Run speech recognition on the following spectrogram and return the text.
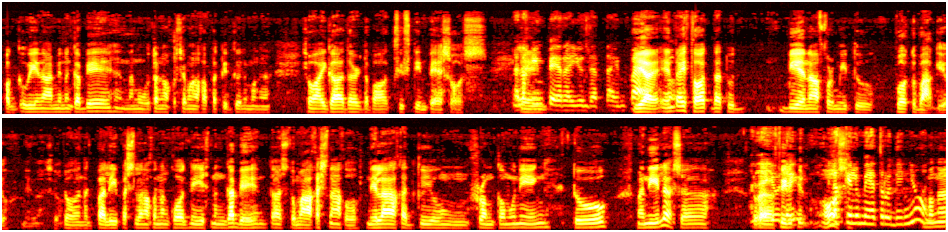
pag uwi namin ng gabi, nangutang ako sa mga kapatid ko ng mga... So, I gathered about 15 pesos. Malaking And- pera yun that time pa. Yeah, and Oo. I thought that would be enough for me to go to Baguio. di ba? So, so, nagpalipas lang ako ng konti ng gabi, tapos tumakas na ako. Nilakad ko yung from Kamuning to Manila sa Ang uh, layo-layo. Philippine. Oh, Ilang kilometro din yun. mga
